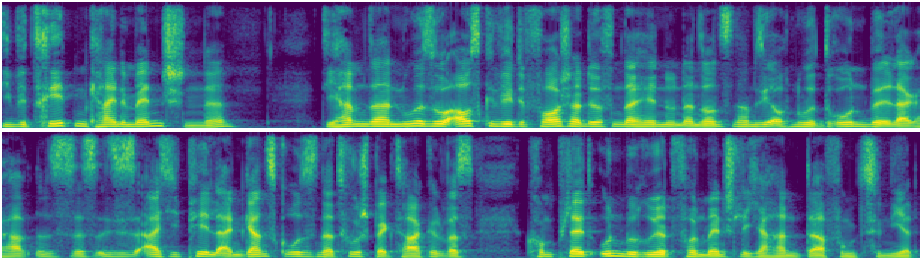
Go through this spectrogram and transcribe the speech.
die betreten keine Menschen, ne? Die haben da nur so ausgewählte Forscher dürfen dahin und ansonsten haben sie auch nur Drohnenbilder gehabt. Das ist dieses Archipel, ein ganz großes Naturspektakel, was komplett unberührt von menschlicher Hand da funktioniert.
